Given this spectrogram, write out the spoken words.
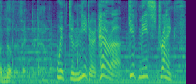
Another thing to do. With Demeter, Hera, give me strength.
